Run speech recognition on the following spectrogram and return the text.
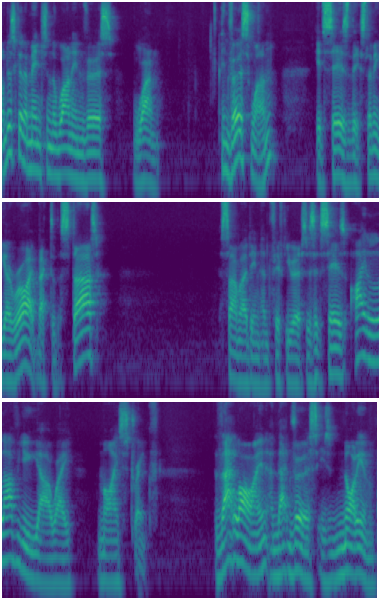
I'm just going to mention the one in verse 1. In verse 1, it says this. Let me go right back to the start. Psalm 18 had 50 verses. It says, I love you, Yahweh, my strength. That line and that verse is not in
